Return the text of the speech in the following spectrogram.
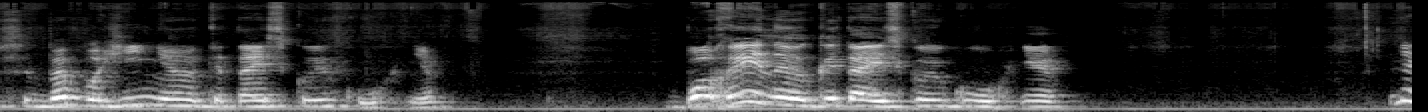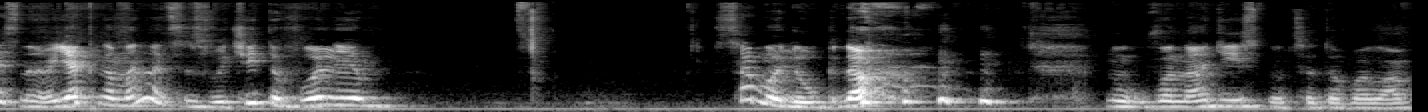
себе богинею китайської кухні. Богинею китайської кухні. Не знаю, як на мене, це звучить доволі самолюбно. Ну, вона дійсно це довела.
